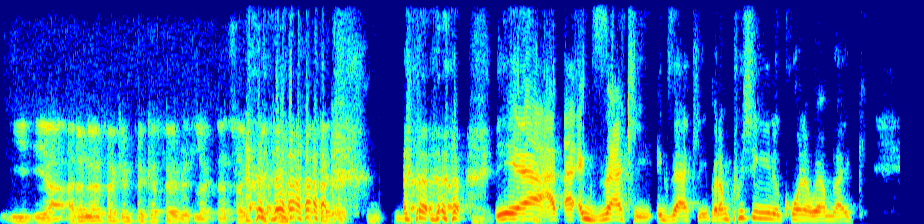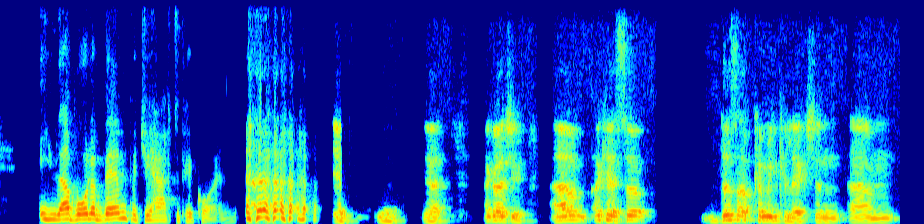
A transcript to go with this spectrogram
yeah. I don't know if I can pick a favorite look. That's like picking a favorite. yeah, I, I, exactly, exactly. But I'm pushing you in a corner where I'm like, you love all of them, but you have to pick one. yeah, yeah, I got you. Um, okay, so this upcoming collection, um,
